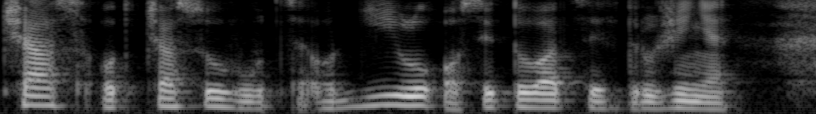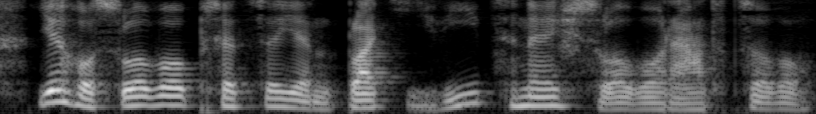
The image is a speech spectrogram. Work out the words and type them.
čas od času vůdce oddílu o situaci v družině. Jeho slovo přece jen platí víc než slovo rádcovo.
